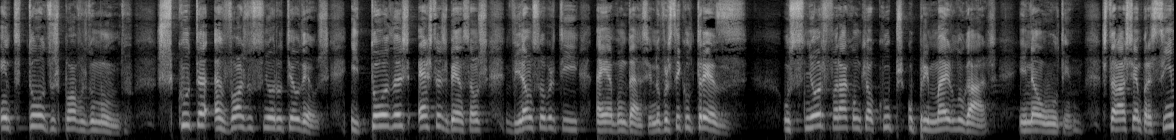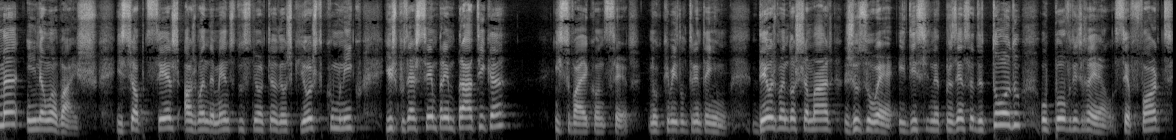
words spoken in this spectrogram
entre todos os povos do mundo. escuta a voz do Senhor, o teu Deus, e todas estas bênçãos virão sobre ti em abundância. No versículo 13, o Senhor fará com que ocupes o primeiro lugar e não o último. Estarás sempre acima e não abaixo. E se obedeceres aos mandamentos do Senhor teu Deus que hoje te comunico e os puseres sempre em prática, isso vai acontecer. No capítulo 31, Deus mandou chamar Josué e disse-lhe na presença de todo o povo de Israel: Ser forte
